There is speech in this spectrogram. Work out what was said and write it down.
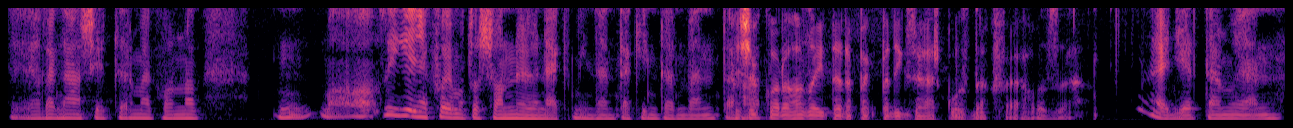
elegáns éttermek vannak. Az igények folyamatosan nőnek minden tekintetben. Tehát... És akkor a hazai terepek pedig zárkóznak fel hozzá egyértelműen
